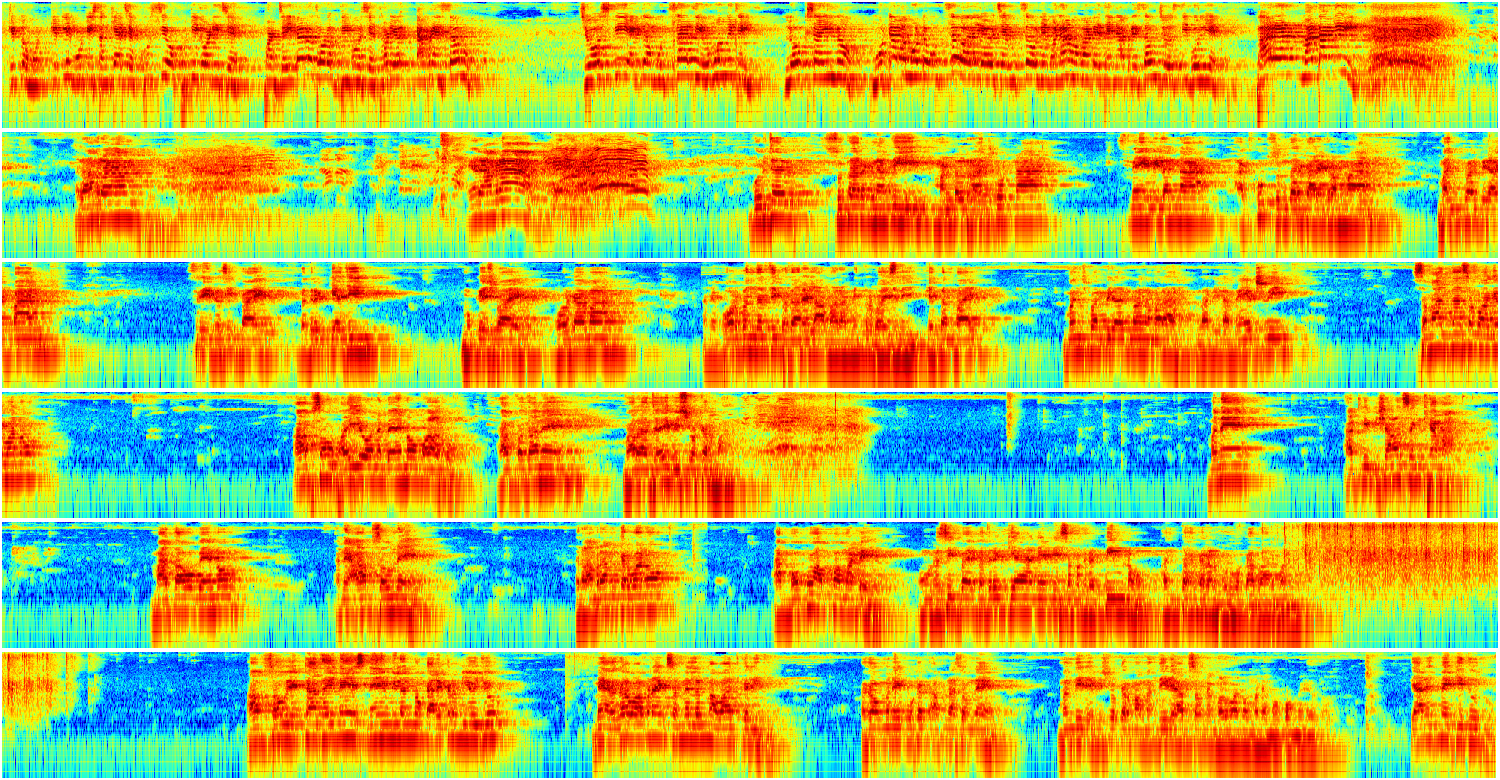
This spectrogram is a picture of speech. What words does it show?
કેટલો કેટલી મોટી સંખ્યા છે. ખુરશીઓ ખૂટી પડી છે. પણ જયકારો થોડોક ધીમો છે. થોડી આપણે સૌ જોશથી, એકદમ ઉત્સાહથી, ઉમંગથી લોકશાહીનો મોટામાં મોટો ઉત્સવ આવી રહ્યો છે. ઉત્સવને મનાવવા માટે થઈને આપણે સૌ જોશથી બોલીએ. ભારત માતા કી! રામ રામ. એ રામ રામ. ગુર્જર સુતાર જ્ઞાતિ મંડળ રાજકોટના સ્નેહ મિલનના આ ખૂબ સુંદર કાર્યક્રમમાં મંચ પર બિરાજમાન શ્રી રસિકભાઈ ભદ્રક્યાજી, મુકેશભાઈ વોરગામા અને પોરબંદરથી પધારેલા મારા મિત્રભાઈ શ્રી કેતનભાઈ, મંચ પર બિરાજમાન અમારા લાડીલા મેયરશ્રી સમાજના સૌ આગેવાનો, આપ સૌ ભાઈઓ અને બહેનો, બાળકો, આપ બધાને મારા જય વિશ્વકર્મા. મને આટલી વિશાળ સંખ્યામાં માતાઓ, બહેનો અને આપ સૌને રામ રામ કરવાનો આ મોકો આપવા માટે હું રસિકભાઈ ભદ્રકિયા અને એમની સમગ્ર ટીમનો અંતઃકરણપૂર્વક આભાર માનું છું. આપ સૌ એકઠા થઈને સ્નેહ મિલનનો કાર્યક્રમ યોજ્યો મેં અગાઉ આપણા એક સંમેલનમાં વાત કરી હતી. અગાઉ મને એક વખત આપના સૌને મંદિરે, વિશ્વકર્મા મંદિરે આપ સૌને મળવાનો મને મોકો મળ્યો હતો. ત્યારે જ મેં કીધું હતું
